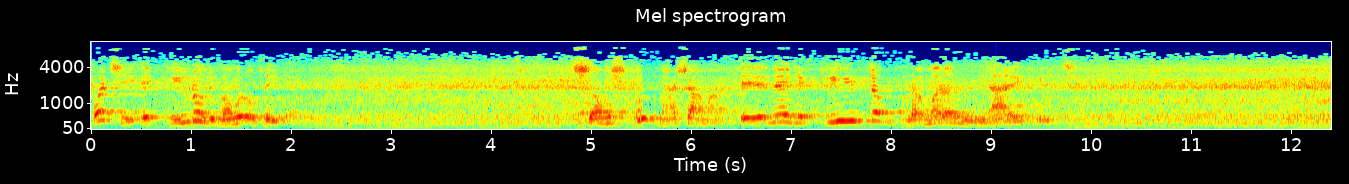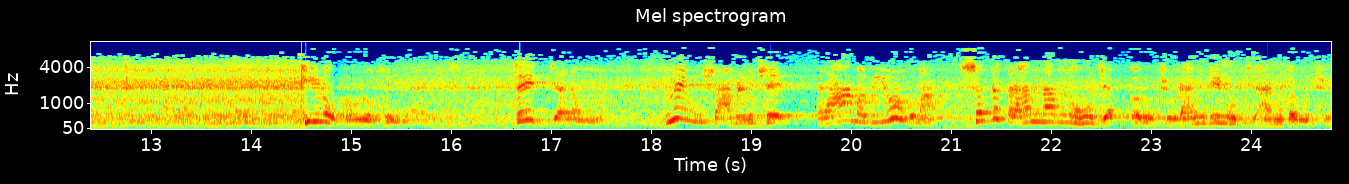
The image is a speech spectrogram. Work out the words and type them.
પછી એ કીડો જ ભવરો થઈ જાય. સંસ્કૃત ભાષામાં એને જ કીટ ભ્રમર ન્યાય કહે છે. કીડો ભવરો થઈ જાય. તે જન્મમાં. મેં એવું સાંભળ્યું છે રામ વિયોગમાં સતત રામ નામનો હું જપ કરું છું, રામજીનું ધ્યાન કરું છું.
